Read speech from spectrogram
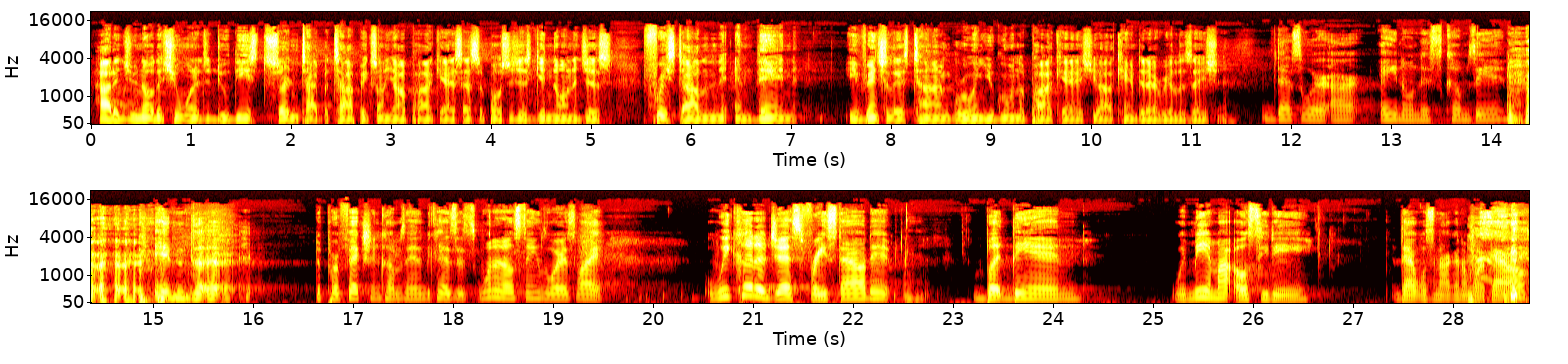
How did you know that you wanted to do these certain type of topics on y'all podcast as opposed to just getting on and just freestyling it and then eventually as time grew and you grew in the podcast, y'all came to that realization? That's where our analness comes in, and the the perfection comes in because it's one of those things where it's like we could have just freestyled it, but then with me and my OCD, that was not gonna work out.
